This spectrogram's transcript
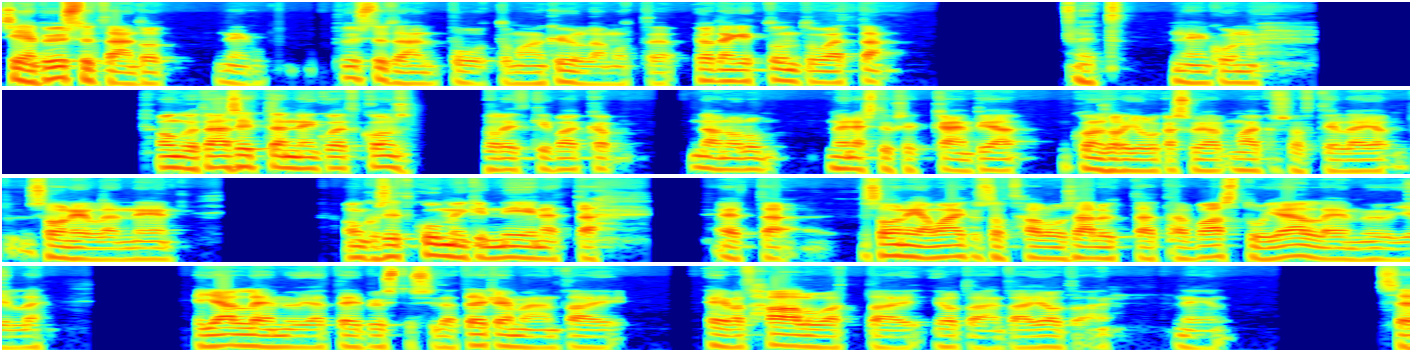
siihen pystytään, to, niin kuin, pystytään puuttumaan kyllä, mutta jotenkin tuntuu, että, että niin kuin, onko tämä sitten, niin kuin, että konsolitkin, vaikka ne on ollut menestyksekkäimpiä konsolijulkaisuja Microsoftille ja Sonylle, niin onko sitten kumminkin niin, että, että Sony ja Microsoft haluaa sälyttää tämän vastuun jälleenmyyjille, ja jälleenmyyjät ei pysty sitä tekemään tai eivät halua tai jotain tai jotain, niin se,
